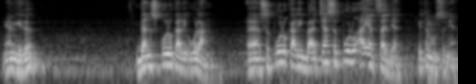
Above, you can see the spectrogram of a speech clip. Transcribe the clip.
kan gitu? Dan 10 kali ulang. Eh, 10 kali baca 10 ayat saja. Itu maksudnya.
